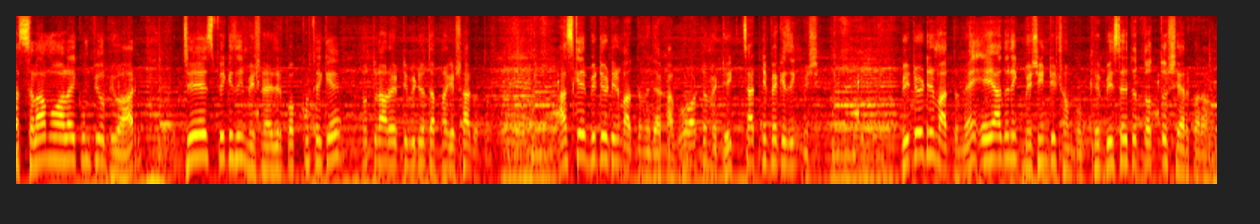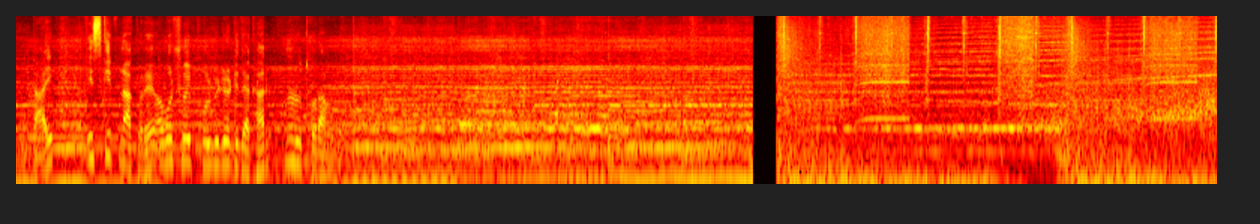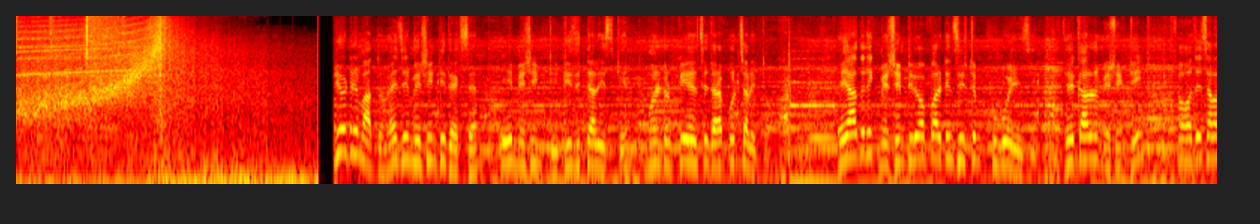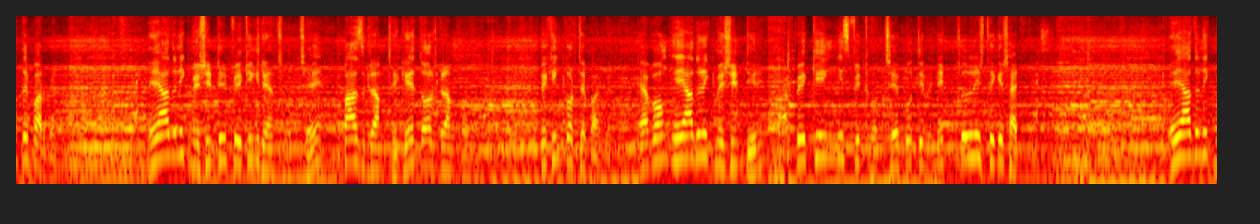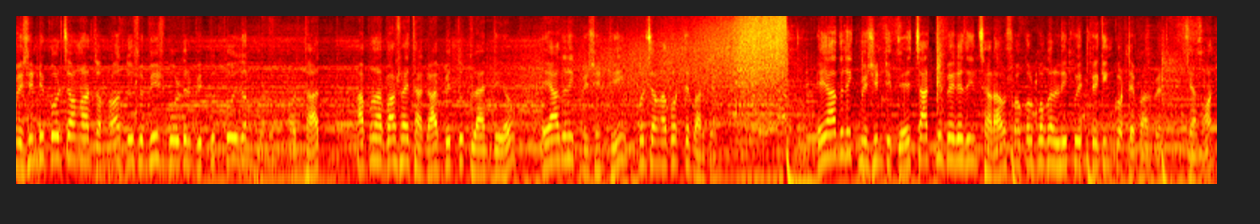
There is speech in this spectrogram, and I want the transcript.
আসসালামু আলাইকুম প্রিয় ভিউয়ার, জেএস প্যাকেজিং মেশিনারিজের পক্ষ থেকে নতুন আরও একটি ভিডিওতে আপনাকে স্বাগত। আজকের ভিডিওটির মাধ্যমে দেখাবো অটোমেটিক চাটনি প্যাকেজিং মেশিন ভিডিওটির মাধ্যমে এই আধুনিক মেশিনটি সম্পর্কে বিস্তারিত তথ্য শেয়ার করা হবে, তাই স্কিপ না করে অবশ্যই ফুল ভিডিওটি দেখার অনুরোধ করা হবে। ভিডিওটির মাধ্যমে যে মেশিনটি দেখছেন, এই মেশিনটি ডিজিটাল স্ক্রিন, মনিটর, পিএলসি দ্বারা পরিচালিত। এই আধুনিক মেশিনটির অপারেটিং সিস্টেম খুবই ইজি যে কারণে মেশিনটি সহজে চালাতে পারবেন। এই আধুনিক মেশিনটির পেকিং রেঞ্জ হচ্ছে পাঁচ গ্রাম থেকে দশ গ্রাম পর্যন্ত। পেকিং করতে পারবেন এবং এই আধুনিক মেশিনটির পেকিং স্পিড হচ্ছে প্রতি মিনিট চল্লিশ থেকে ষাট পিস এই আধুনিক মেশিনটি পরিচালনার জন্য দুশো বিশ ভোল্টের বিদ্যুৎ প্রয়োজন হবে। অর্থাৎ আপনার বাসায় থাকা বিদ্যুৎ লাইন দিয়েও এই আধুনিক মেশিনটি পরিচালনা করতে পারবেন। এই আধুনিক মেশিনটিতে চাটনি প্যাকেজিং ছাড়াও সকল প্রকার লিকুইড প্যাকিং করতে পারবেন, যেমন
